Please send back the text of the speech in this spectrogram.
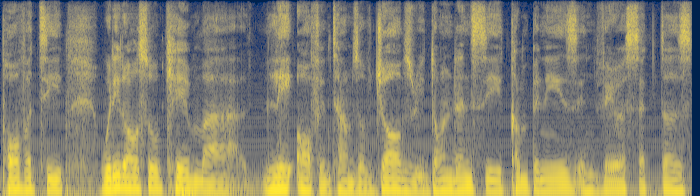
poverty. With it also came uh, layoff in terms of jobs, redundancy, companies in various sectors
